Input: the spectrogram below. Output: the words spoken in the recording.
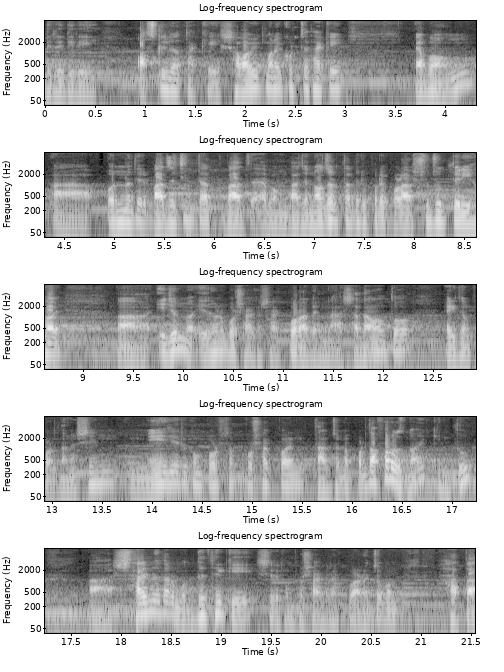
ধীরে ধীরে অশ্লীলতাকে স্বাভাবিক মনে করতে থাকে এবং অন্যদের বাজে চিন্তা এবং বাজে নজর তাদের উপরে পড়ার সুযোগ তৈরি হয়। এই জন্য এ ধরনের পোশাক আশাক পরাবেন না। সাধারণত একজন পর্দানসীন মেয়ে যেরকম পোশাক পরেন, তার জন্য পর্দা ফরজ নয়, কিন্তু শালীনতার মধ্যে থেকে সেরকম পোশাক পরানো, যেমন হাতা,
